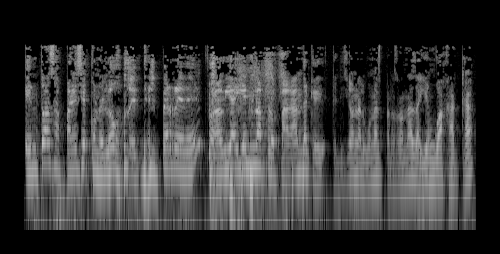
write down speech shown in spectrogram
en todas aparece con el logo de- del PRD. Todavía hay en una propaganda que, que le hicieron algunas personas ahí en Oaxaca.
